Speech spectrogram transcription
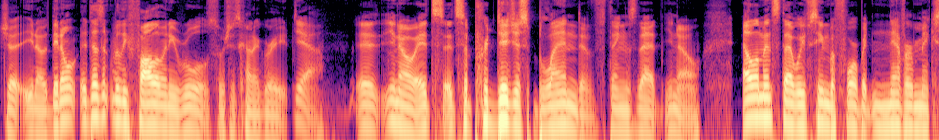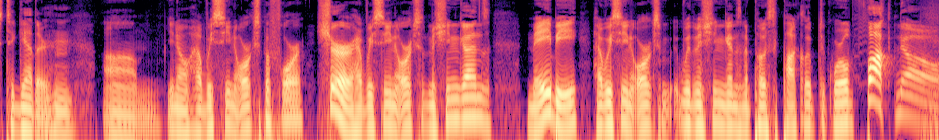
ju- you know, they don't. It doesn't really follow any rules, which is kind of great. yeah. It, you know, it's it's a prodigious blend of things that you know, elements that we've seen before but never mixed together. Mhm. Um, you know, have we seen orcs before? Sure. Have we seen orcs with machine guns? Maybe. Have we seen orcs with machine guns in a post-apocalyptic world? Fuck no.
